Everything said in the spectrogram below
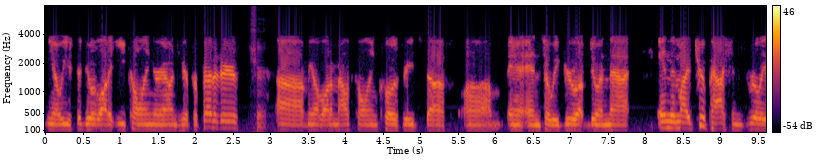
you know, we used to do a lot of e calling around here for predators. Sure. Um, you know, a lot of mouth calling, closed reed stuff. Um, and, and, so we grew up doing that. And then my true passion is really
